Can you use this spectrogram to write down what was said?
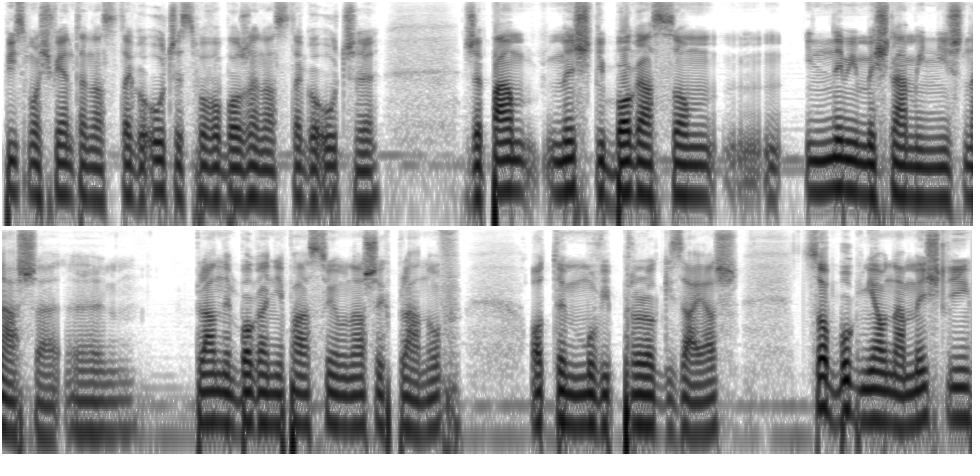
Pismo Święte nas tego uczy, Słowo Boże nas tego uczy, że Pan myśli Boga są innymi myślami niż nasze. Plany Boga nie pasują naszych planów. O tym mówi prorok Izajasz. Co Bóg miał na myśli,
